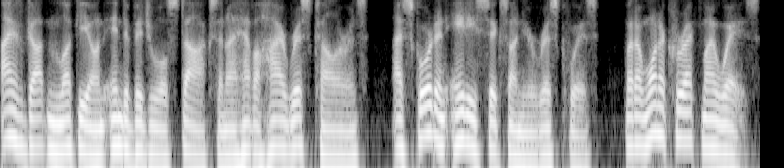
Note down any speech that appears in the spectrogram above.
I have gotten lucky on individual stocks and I have a high risk tolerance. I scored an 86 on your risk quiz, but I want to correct my ways.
